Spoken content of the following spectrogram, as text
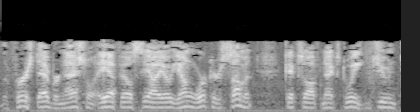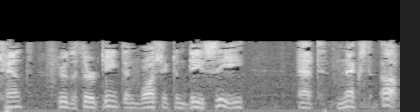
The first ever National AFL-CIO Young Workers Summit kicks off next week, June 10th through the 13th in Washington, D.C. at Next Up.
